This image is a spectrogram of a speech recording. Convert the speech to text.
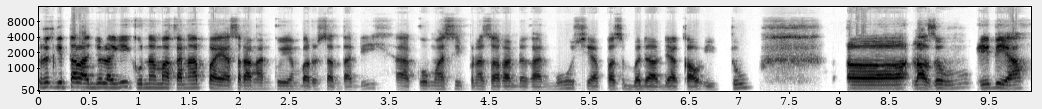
Terus kita lanjut lagi, kuna makan apa ya seranganku yang barusan tadi? Aku masih penasaran denganmu, siapa sebenarnya kau itu? Uh, langsung ini ya,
